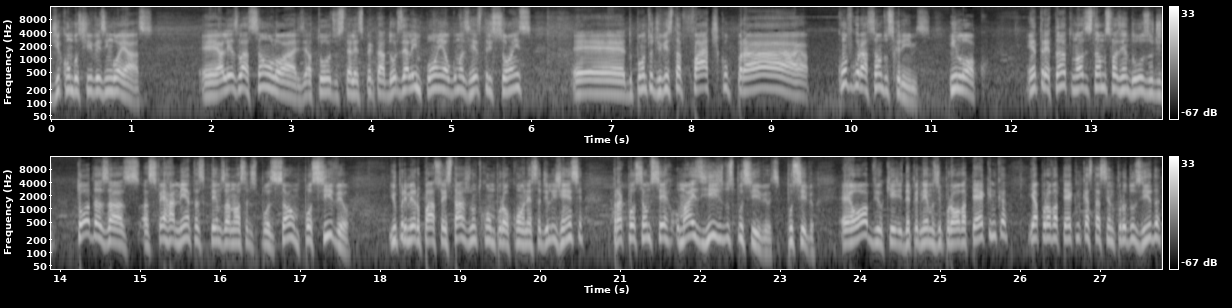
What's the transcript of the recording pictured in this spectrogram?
de combustíveis em Goiás. É, a legislação, Loares, a todos os telespectadores, ela impõe algumas restrições é, do ponto de vista fático para configuração dos crimes, em loco. Entretanto, nós estamos fazendo uso de todas as, as ferramentas que temos à nossa disposição, possível, e o primeiro passo é estar junto com o PROCON nessa diligência para que possamos ser o mais rígidos possíveis, possível. É óbvio que dependemos de prova técnica e a prova técnica está sendo produzida.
